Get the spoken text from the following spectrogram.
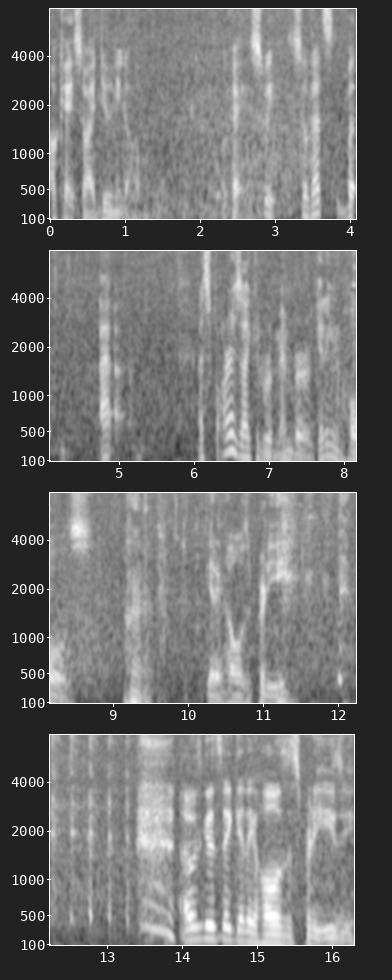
Okay, so I do need a hole. Okay, sweet. So that's, but, I, as far as I could remember, getting holes, getting holes is pretty I was gonna say getting holes is pretty easy.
